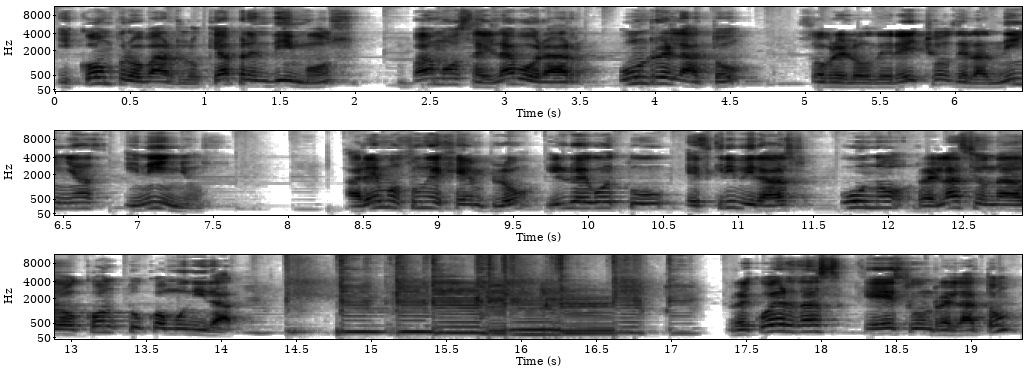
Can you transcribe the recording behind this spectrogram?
Y comprobar lo que aprendimos, vamos a elaborar un relato sobre los derechos de las niñas y niños. Haremos un ejemplo y luego tú escribirás uno relacionado con tu comunidad. ¿Recuerdas qué es un relato?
